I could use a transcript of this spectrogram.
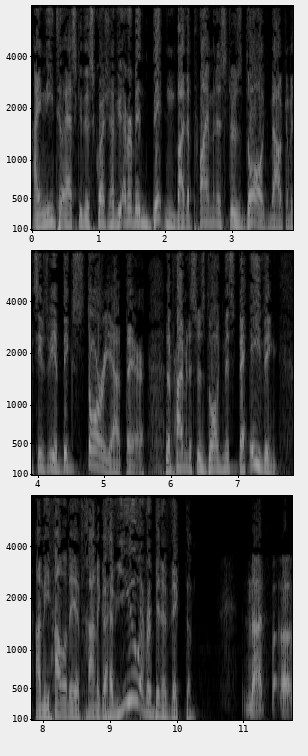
I need to ask you this question. Have you ever been bitten by the Prime Minister's dog, Malcolm? It seems to be a big story out there. The Prime Minister's dog misbehaving on the holiday of Hanukkah. Have you ever been a victim? Not. Uh,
